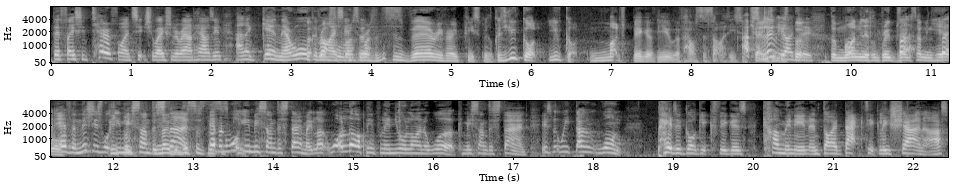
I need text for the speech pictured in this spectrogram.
they're facing terrifying situation around housing, and again, they're organising. Russell, Russell, Russell, this is very, very piecemeal because you've got you've got much bigger view of how societies have Absolutely changed in this I book do. than one little group doing something here. But Evan, this is what people, you misunderstand. No, this is, this Evan, what you misunderstand, mate, like what a lot of people in your line of work misunderstand is that we don't want pedagogic figures coming in and didactically shouting at us.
